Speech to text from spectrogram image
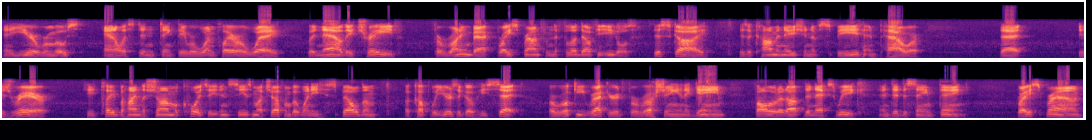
in a year where most analysts didn't think they were one player away, but now they trade for running back Bryce Brown from the Philadelphia Eagles. This guy is a combination of speed and power that is rare. He played behind LeSean McCoy, so you didn't see as much of him, but when he spelled him a couple of years ago, he set a rookie record for rushing in a game, followed it up the next week, and did the same thing. Bryce Brown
